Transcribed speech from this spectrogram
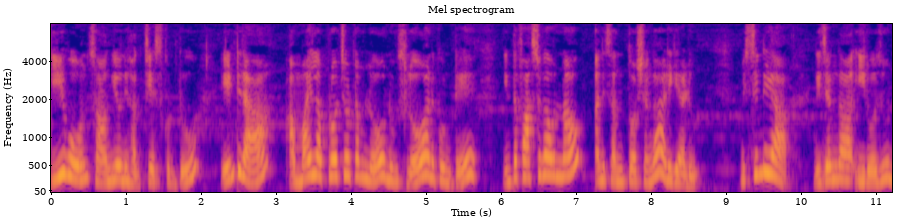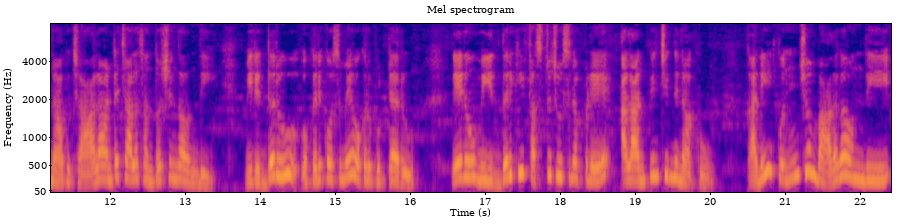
ఈ ఓన్ సాంగ్యోని హక్ చేసుకుంటూ ఏంటిరా అమ్మాయిలను అప్రోచ్ అవటంలో నువ్వు స్లో అనుకుంటే ఇంత ఫాస్ట్గా ఉన్నావు? అని సంతోషంగా అడిగాడు. మిస్ ఇండియా నిజంగా ఈరోజు నాకు చాలా అంటే చాలా సంతోషంగా ఉంది. మీరిద్దరూ ఒకరి కోసమే ఒకరు పుట్టారు. నేను మీ ఇద్దరికీ ఫస్ట్ చూసినప్పుడే అలా అనిపించింది నాకు. కానీ కొంచెం బాధగా ఉంది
